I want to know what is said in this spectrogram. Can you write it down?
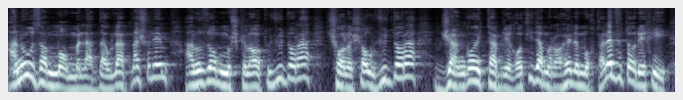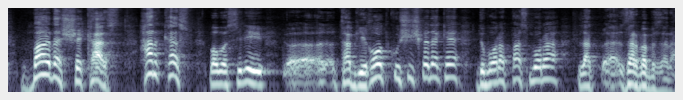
هنوز ما ملت دولت نشدیم هنوز هم مشکلات وجود داره چالش ها وجود داره جنگ های تبلیغاتی در مراحل مختلف تاریخی بعد از شکست هر کس با وسیله تبلیغات کوشش کرده که دوباره پس ما ضربه بزنه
